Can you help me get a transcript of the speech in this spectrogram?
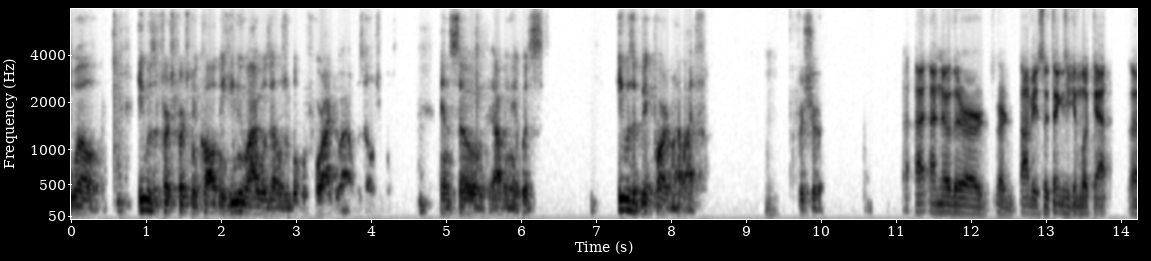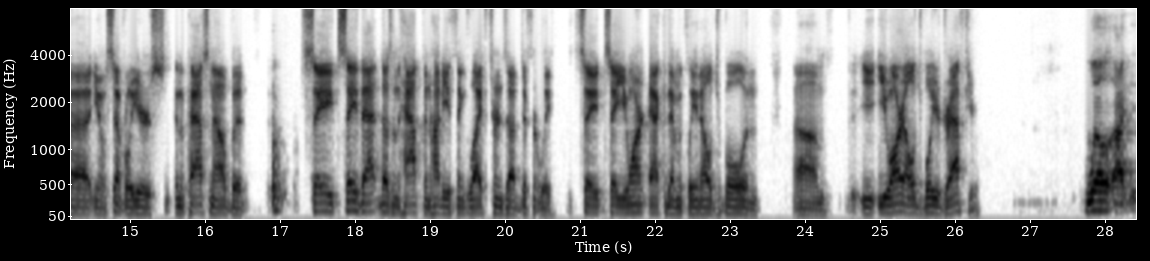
Well, he was the first person who called me. He knew I was eligible before I knew I was eligible, and so I mean, it was he was a big part of my life for sure. I, I know there are, are, obviously things you can look at, uh, you know, several years in the past now, but say say that doesn't happen. How do you think life turns out differently? Say say you aren't academically ineligible and um, you, you are eligible your draft year. Well, I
